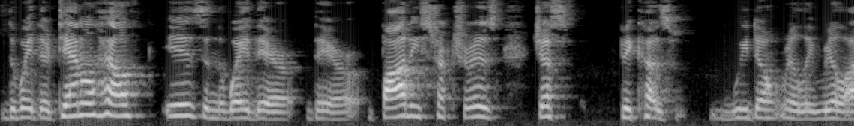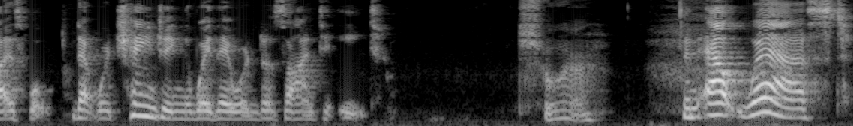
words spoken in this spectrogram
the way their dental health is, and the way their their body structure is, just because we don't really realize what, that we're changing the way they were designed to eat. Sure. And out west,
